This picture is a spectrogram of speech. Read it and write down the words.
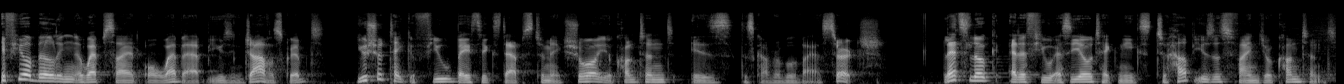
If you are building a website or web app using JavaScript, you should take a few basic steps to make sure your content is discoverable via search. Let's look at a few SEO techniques to help users find your content.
